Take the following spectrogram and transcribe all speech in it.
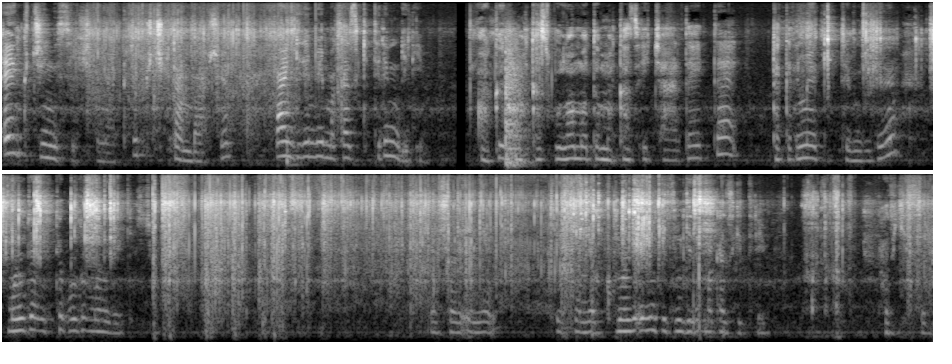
En küçüğünü seçtim arkadaşlar. Küçükten başlayayım. Ben gideyim bir makas getireyim geleyim. Arkadaşlar makas bulamadım. Makas içerideydi. Takademe gittim gibi. Bunu da birlikte buldum. Bunu da geçeceğim. Ben şöyle eleyim. Keseyim. Yok bunu elim keseyim. Gidip makas getireyim. Keselim.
